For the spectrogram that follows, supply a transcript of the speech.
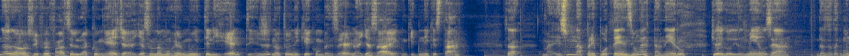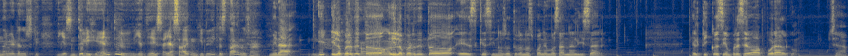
no, no, sí fue fácil hablar con ella. Ella es una mujer muy inteligente. no tuve ni que convencerla. Ella sabe con quién tiene que estar. O sea, es una prepotencia, un altanero. Yo digo, Dios mío, o sea, la trata como una mierda. Es que ella es inteligente, ella, tiene, ella sabe con quién tiene que estar. O sea, Mira, y, lo peor de todo, y lo peor de todo es que si nosotros nos ponemos a analizar, el tico siempre se va por algo. O sea,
